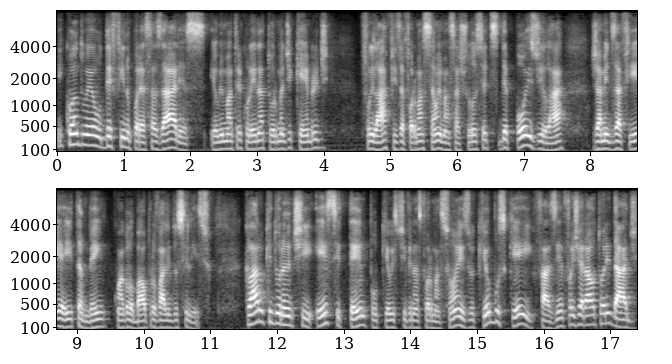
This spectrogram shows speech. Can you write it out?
E quando eu defino por essas áreas, eu me matriculei na turma de Cambridge, fui lá, fiz a formação em Massachusetts. Depois de lá, já me desafiei aí também com a Global para o Vale do Silício. Claro que durante esse tempo que eu estive nas formações, o que eu busquei fazer foi gerar autoridade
